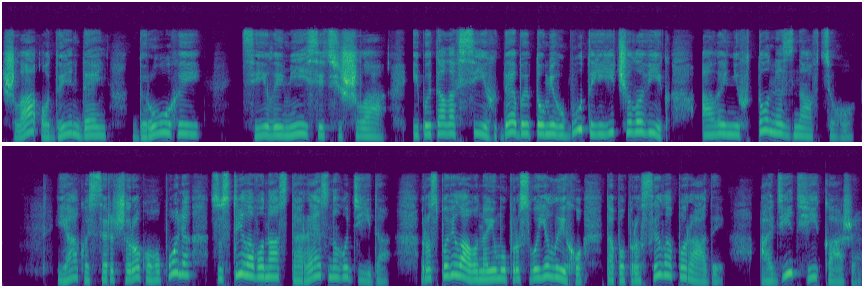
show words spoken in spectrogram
Йшла один день, другий, цілий місяць йшла і питала всіх, де би то міг бути її чоловік, але ніхто не знав цього. Якось серед широкого поля зустріла вона старезного діда. Розповіла вона йому про своє лихо та попросила поради. А дід їй каже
